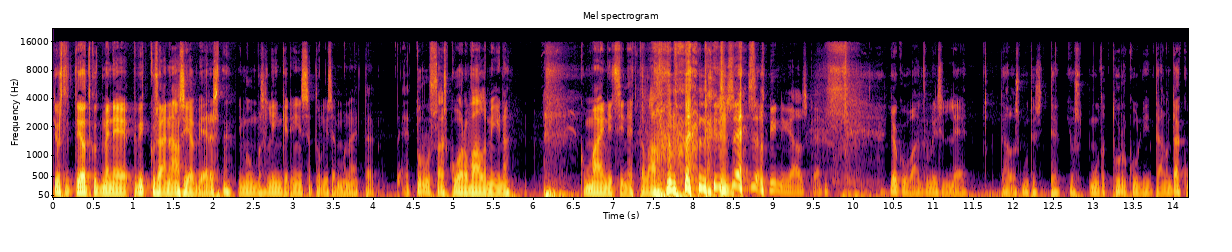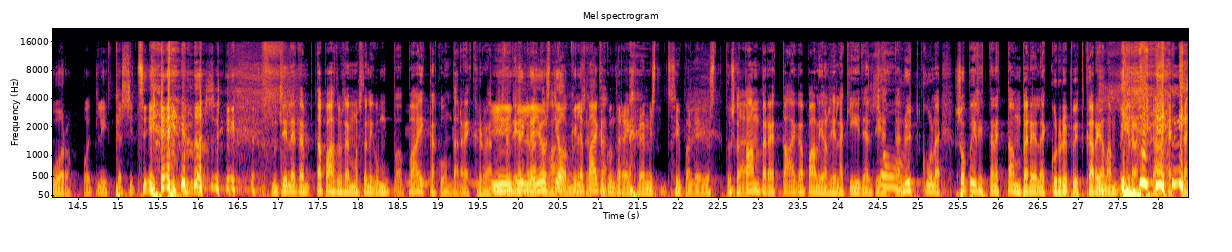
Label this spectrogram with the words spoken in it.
just, että jotkut menee pikkusen aina asian vierestä. Niin muun muassa LinkedInissä tuli semmoinen, että, että Turussa olisi kuoro valmiina, kun mainitsin, että laulamaan. niin se, se oli niin hauskaa. Joku vaan tuli silleen, täällä olisi muuten sitten, jos muutat Turkuun, niin täällä on tää kuoro, voit liittyä sitten siihen. niin, Mutta silleen, että tapahtui semmoista niinku paikkakuntarekryämistä niin, kyllä, just, joo, kyllä paikkakuntarekryämistä tosi paljon. Just, Koska tota- Tamperetta aika paljon siellä kiiteltiin, Joo. että nyt kuule, sopisit tänne Tampereelle, kun rypyt Karjalan piirakkaa, että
